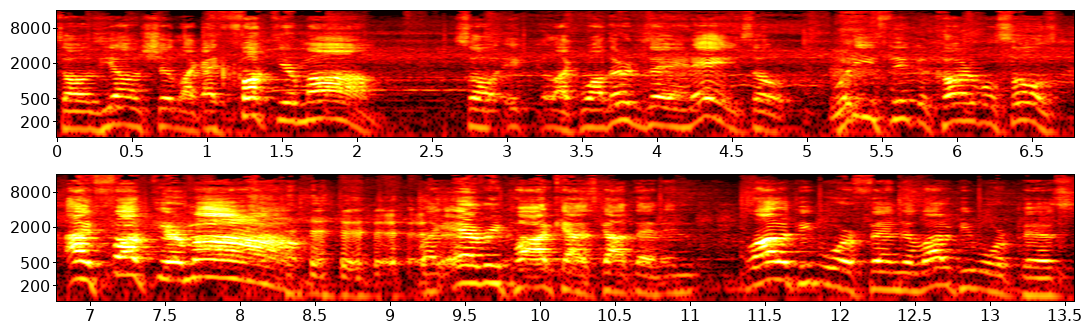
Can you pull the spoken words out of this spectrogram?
So I was yelling shit like I fucked your mom. So it, like while they're saying, hey, so what do you think of Carnival Souls? I fucked your mom. like every podcast got that, and a lot of people were offended. A lot of people were pissed,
